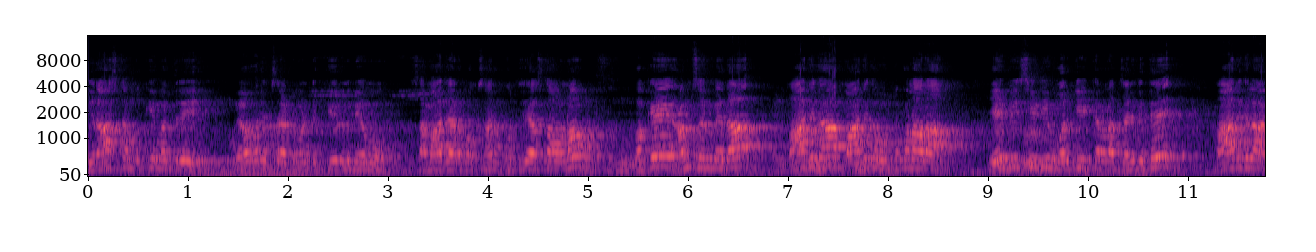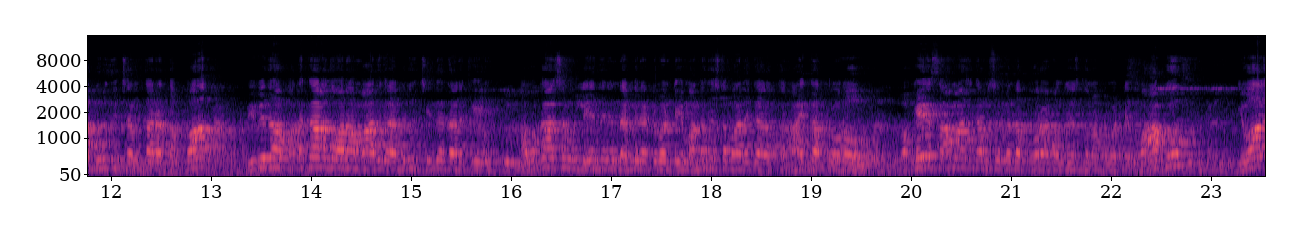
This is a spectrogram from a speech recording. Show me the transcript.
ఈ రాష్ట్ర ముఖ్యమంత్రి వ్యవహరించినటువంటి తీరును మేము సమాజానికి ఒకసారి గుర్తు చేస్తా ఉన్నాం. ఒకే అంశం మీద మాదిగ మాదిగ ఉపకులాల ఏబిసిడి వర్గీకరణ జరిగితే మాదిగల అభివృద్ధి చెందుతారే తప్ప వివిధ పథకాల ద్వారా మాదిగల అభివృద్ధి చెందేదానికి అవకాశం లేదని నమ్మినటువంటి మందకృష్ణ మాదిగ యొక్క నాయకత్వంలో ఒకే సామాజిక అంశం మీద పోరాటం చేస్తున్నటువంటి మాకు ఇవాళ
